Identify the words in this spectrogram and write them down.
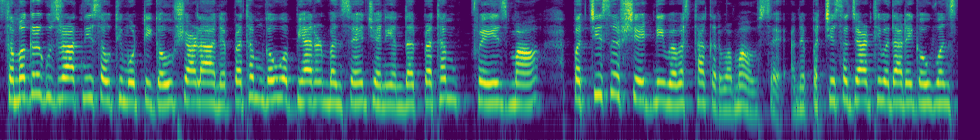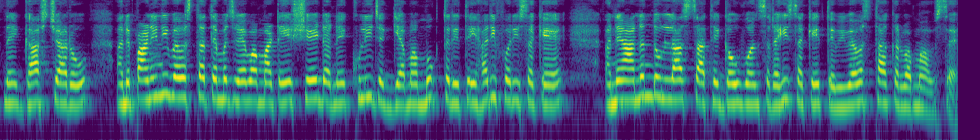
સમગ્ર ગુજરાતની સૌથી મોટી ગૌશાળા અને પ્રથમ ગૌ અભયારણ્ય બનશે, જેની અંદર પ્રથમ ફેઝમાં પચીસ શેડની વ્યવસ્થા કરવામાં આવશે અને પચીસ હજારથી વધારે ગૌવંશને ઘાસચારો અને પાણીની વ્યવસ્થા તેમજ રહેવા માટે શેડ અને ખુલ્લી જગ્યામાં મુક્ત રીતે હરીફરી શકે અને આનંદ ઉલ્લાસ સાથે ગૌવંશ રહી શકે તેવી વ્યવસ્થા કરવામાં આવશે.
